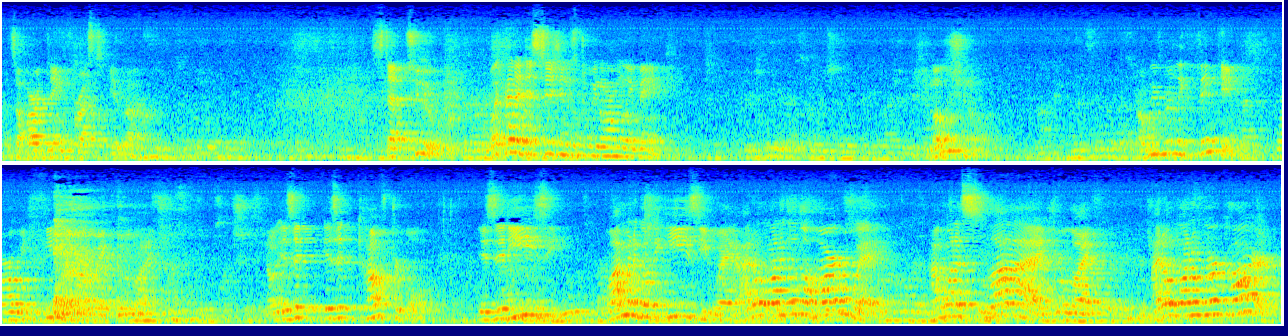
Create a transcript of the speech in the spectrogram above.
That's a hard thing for us to give up. Step two. What kind of decisions do we normally make? Emotional. Are we really thinking? Or are we feeling our way through life? Is it is it comfortable? Is it easy? Well, I'm going to go the easy way. I don't want to go the hard way. I want to slide through life. I don't want to work hard.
